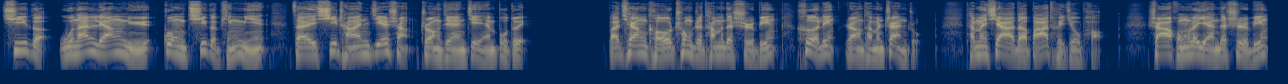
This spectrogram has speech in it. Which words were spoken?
七个五男两女共七个平民在西长安街上撞见戒严部队。把枪口冲着他们的士兵，喝令让他们站住。他们吓得拔腿就跑。杀红了眼的士兵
